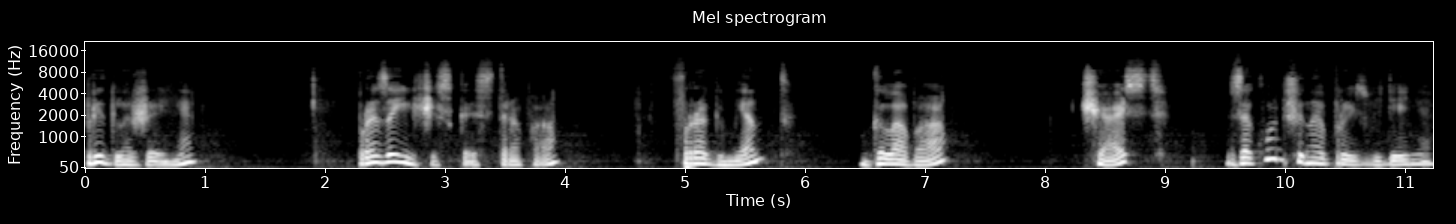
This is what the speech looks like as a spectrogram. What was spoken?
предложение, прозаическая строфа, фрагмент, глава, часть, законченное произведение.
